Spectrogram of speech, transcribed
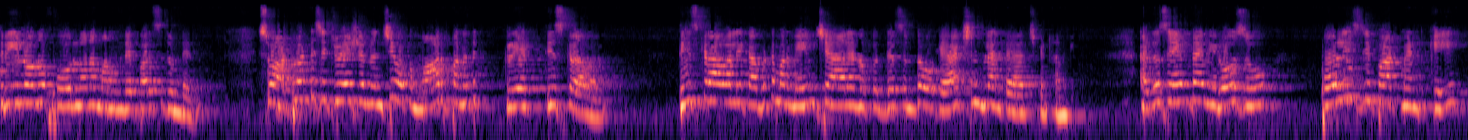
త్రీలోనో ఫోర్లోనో మనం ఉండే పరిస్థితి ఉండేది. సో అటువంటి సిచ్యువేషన్ నుంచి ఒక మార్పు అనేది క్రియేట్ తీసుకురావాలి. తీసుకురావాలి కాబట్టి మనం ఏం చేయాలని ఒక ఉద్దేశంతో ఒక యాక్షన్ ప్లాన్ తయారు చేయడానికి. అట్ ద సేమ్ టైం ఈరోజు పోలీస్ డిపార్ట్మెంట్కి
